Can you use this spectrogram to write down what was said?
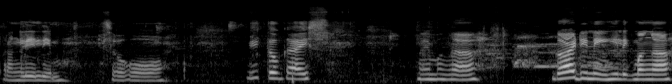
parang lilim. So, dito guys. May mga gardening. Hilig mga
